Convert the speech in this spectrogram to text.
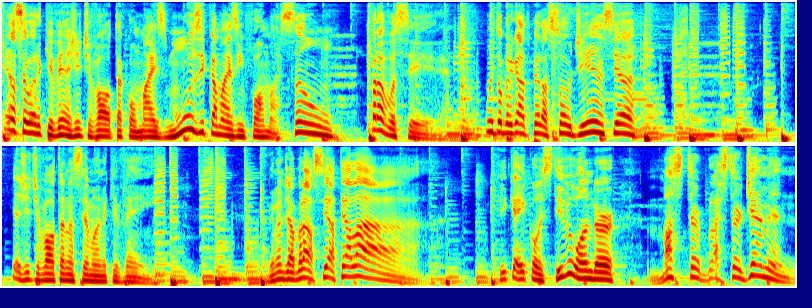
E na semana que vem a gente volta com mais música, mais informação para você. Muito obrigado pela sua audiência. E a gente volta na semana que vem. Grande abraço e até lá! Fica aí com Steve Wonder, Master Blaster Jammin'.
